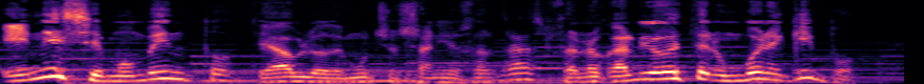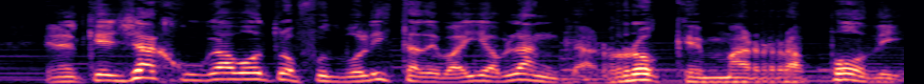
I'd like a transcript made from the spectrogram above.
En ese momento, te hablo de muchos años atrás, Ferrocarril Oeste era un buen equipo, en el que ya jugaba otro futbolista de Bahía Blanca, Roque Marrapodi,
